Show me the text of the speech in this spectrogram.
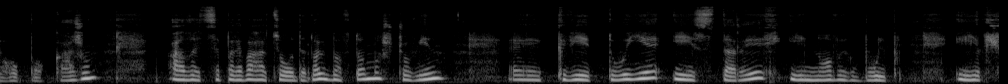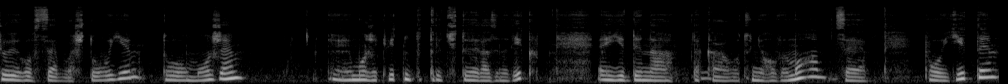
його покажу. Але це перевага цього дендробіума в тому, що він е, квітує і старих, і нових бульб. І якщо його все влаштовує, то може, може квітнути 3-4 рази на рік. Е, Єдина така от в нього вимога це поїти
